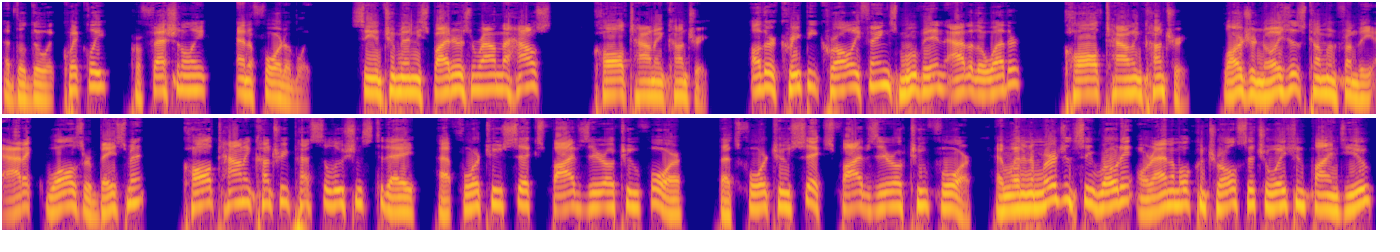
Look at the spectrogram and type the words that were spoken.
And they'll do it quickly, professionally, and affordably. Seeing too many spiders around the house? Call Town and Country. Other creepy crawly things move in out of the weather? Call Town and Country. Larger noises coming from the attic, walls, or basement? Call Town and Country Pest Solutions today at 426-5024. That's 426-5024. And when an emergency rodent or animal control situation finds you,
